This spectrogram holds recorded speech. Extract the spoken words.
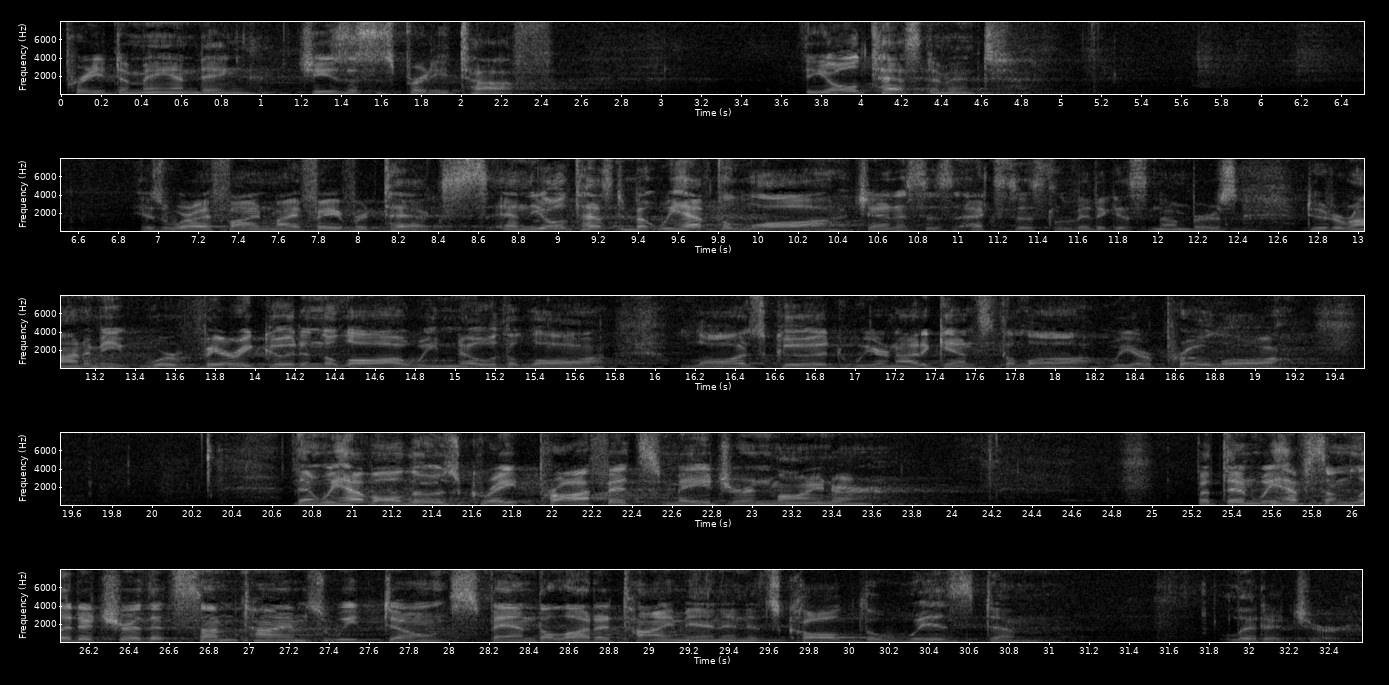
pretty demanding. Jesus is pretty tough. The Old Testament, is where I find my favorite texts. In the Old Testament, we have the law Genesis, Exodus, Leviticus, Numbers, Deuteronomy. We're very good in the law. We know the law. Law is good. We are not against the law, we are pro law. Then we have all those great prophets, major and minor. But then we have some literature that sometimes we don't spend a lot of time in, and it's called the wisdom literature.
